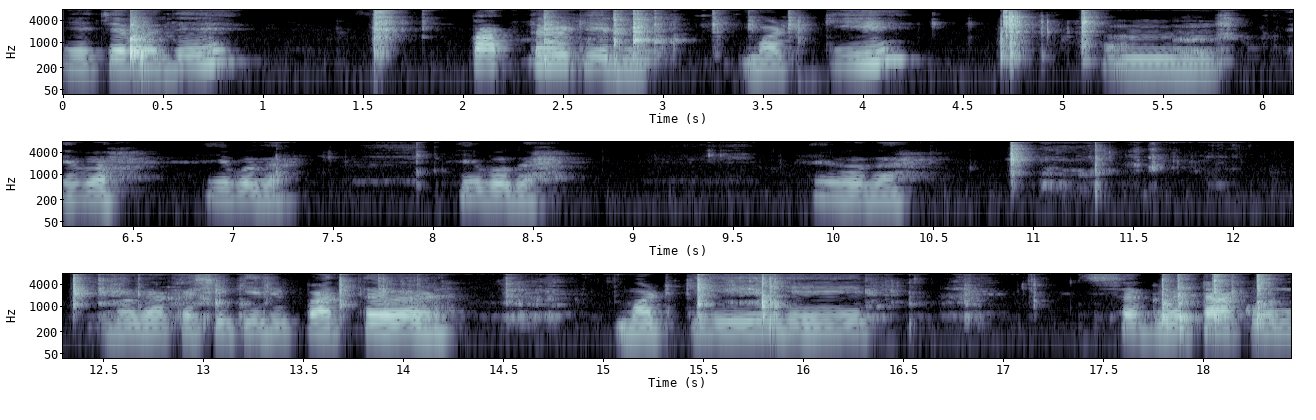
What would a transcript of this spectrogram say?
याच्यामध्ये पातळ केली. मटकी हे बघा हे बघा हे बघा हे बघा. बघा कशी केली पातळ. मटकी हे सगळं टाकून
